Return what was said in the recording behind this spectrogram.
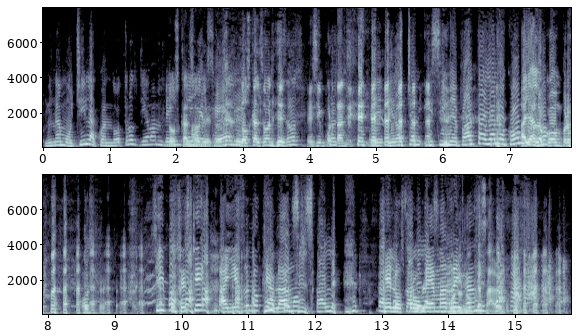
y una mochila, cuando otros llevan 20 dos calzones. dos calzones, es importante. Eh, y, si me falta, ya lo compro. Ah, ya lo compro. sí, pues es que ahí eso es lo que hablamos. Que los problemas, Reija,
